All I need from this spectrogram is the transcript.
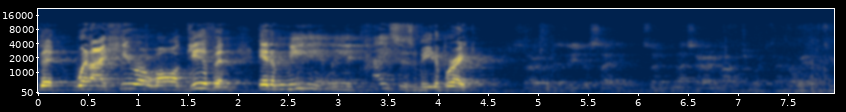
that when I hear a law given, it immediately entices me to break it. So is he just saying, so necessarily not a choice then, we have two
